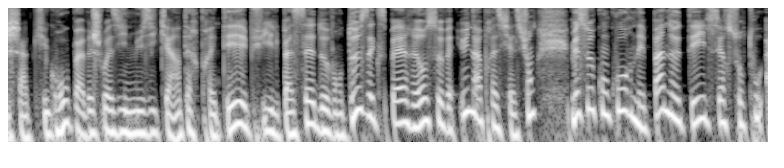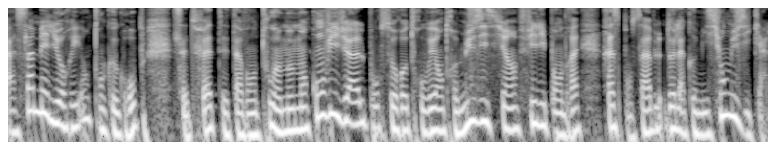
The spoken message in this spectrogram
Chaque groupe avait choisi une musique à interpréter et puis il passait devant deux experts et recevait une appréciation. Mais ce concours n'est pas noté, il sert surtout à s'améliorer en tant que groupe. Cette fête est avant tout un moment convivial pour se retrouver entre musiciens, Philippe André, responsable de la commission musicale.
